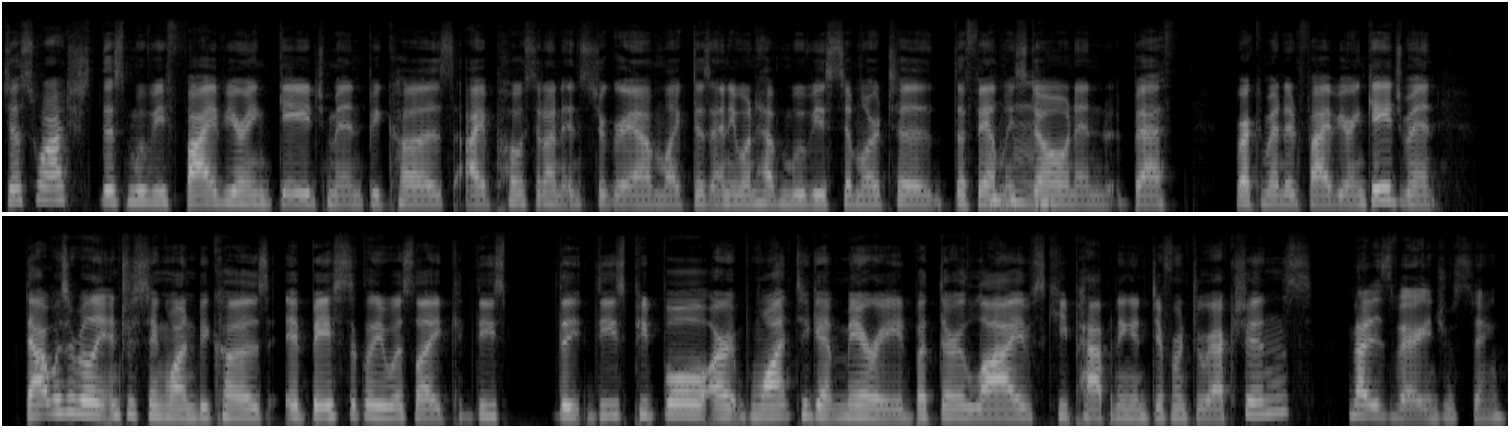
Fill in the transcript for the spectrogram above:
just watched this movie Five Year Engagement because I posted on Instagram like, "Does anyone have movies similar to The Family Mhm. Stone?" And Beth recommended Five Year Engagement. That was a really interesting one because it basically was like these the, these people are want to get married, but their lives keep happening in different directions. that is very interesting.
